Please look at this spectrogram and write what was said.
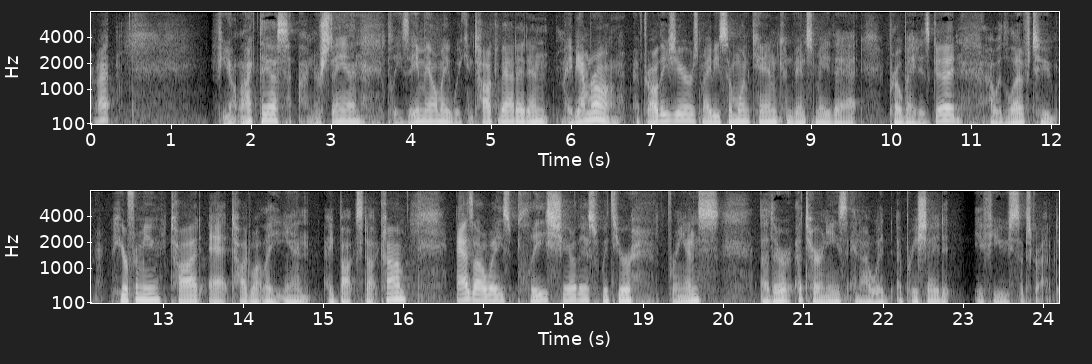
All right. If you don't like this, I understand. Please email me. We can talk about it. And maybe I'm wrong. After all these years, maybe someone can convince me that probate is good. I would love to hear from you. Todd at toddwatleyinabox.com. As always, please share this with your friends, other attorneys, and I would appreciate it if you subscribed.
